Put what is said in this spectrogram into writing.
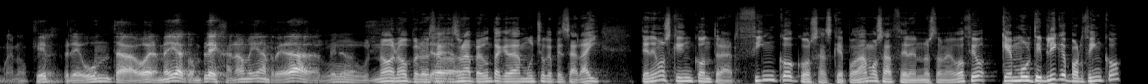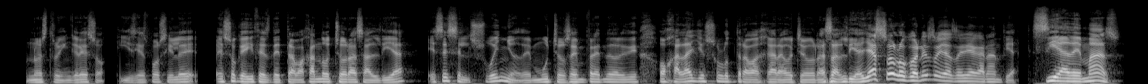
Bueno, qué pues, pregunta, bueno, media compleja, ¿no? Media enredada. Uh, no, no, pero, Es, una pregunta que da mucho que pensar. Hay, tenemos que encontrar cinco cosas que podamos hacer en nuestro negocio que multiplique por cinco nuestro ingreso. Y si es posible, eso que dices de trabajando ocho horas al día, ese es el sueño de muchos emprendedores. Ojalá yo solo trabajara ocho horas al día. Ya solo con eso ya sería ganancia. Si además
